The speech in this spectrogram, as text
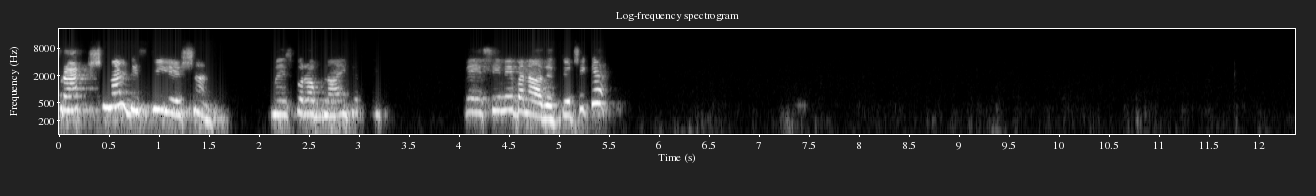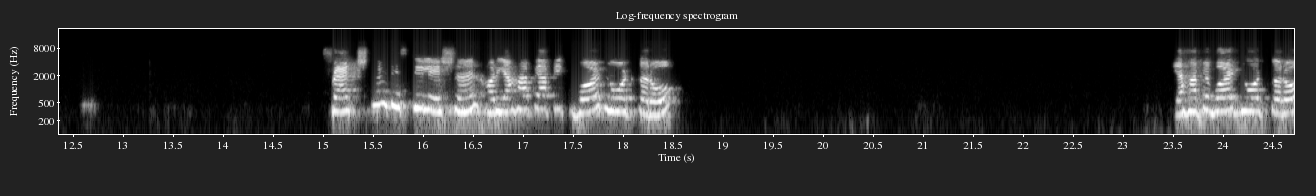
fractional distillation मैं इसको रब ना ही करती मैं इसी में बना देती हूँ ठीक है फ्रैक्शनल डिस्टिलेशन और यहाँ पे आप एक वर्ड नोट करो। यहाँ पे वर्ड नोट करो।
